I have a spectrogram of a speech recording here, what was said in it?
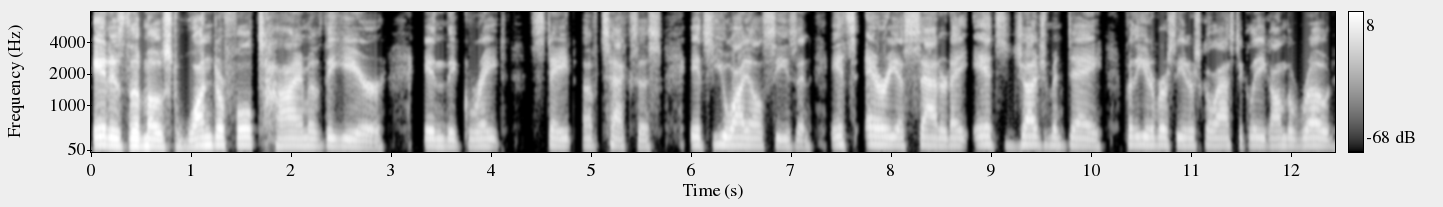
It is the most wonderful time of the year in the great state of Texas. It's UIL season. It's Area Saturday. It's Judgment Day for the University Interscholastic League on the road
